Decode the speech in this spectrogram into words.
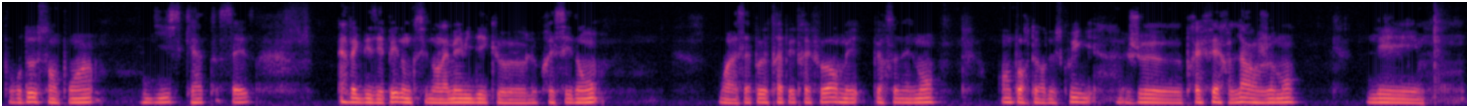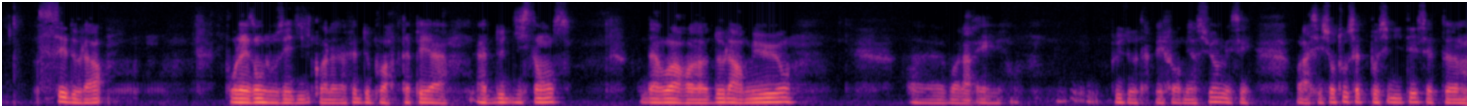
pour 200 points, 10, 4, 16 avec des épées, donc c'est dans la même idée que le précédent. Voilà, ça peut taper très fort, mais personnellement, en porteur de squig, je préfère largement les ces deux-là. Pour les raisons que je vous ai dit, quoi, la fait de pouvoir taper à, à deux distances, d'avoir euh, de l'armure, euh, voilà, et plus de taper fort bien sûr, mais c'est voilà, c'est surtout cette possibilité, cette euh,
